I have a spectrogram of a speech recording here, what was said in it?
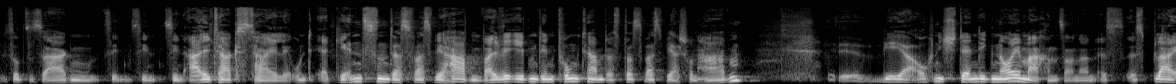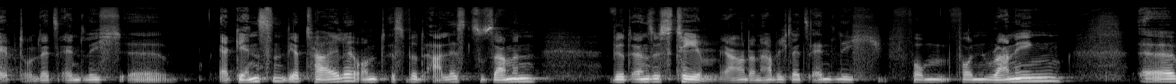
äh, sozusagen, sind, sind, sind Alltagsteile und ergänzen das, was wir haben, weil wir eben den Punkt haben, dass das, was wir schon haben, äh, wir ja auch nicht ständig neu machen, sondern es, es bleibt. Und letztendlich äh, ergänzen wir Teile und es wird alles zusammen, wird ein System. Ja, und dann habe ich letztendlich vom, von Running äh,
